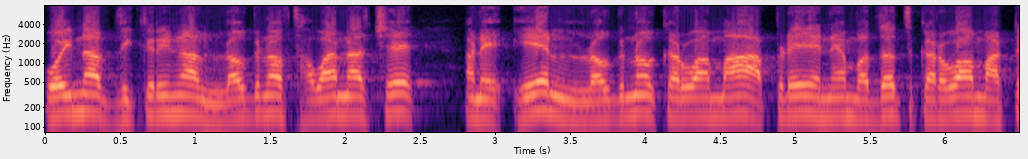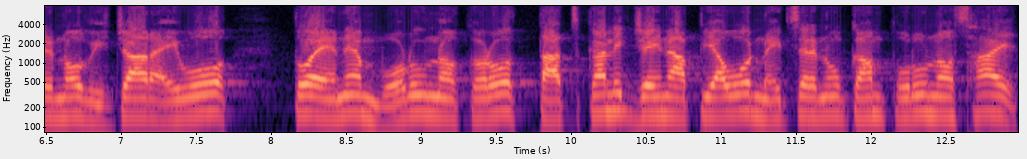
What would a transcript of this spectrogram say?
કોઈના દીકરીના લગ્ન થવાના છે અને એ લગ્ન કરવામાં આપણે એને મદદ કરવા માટેનો વિચાર આવ્યો, તો એને મોડું ન કરો, તાત્કાલિક જઈને આપી આવો નહીંતર એનું કામ પૂરું ન થાય.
